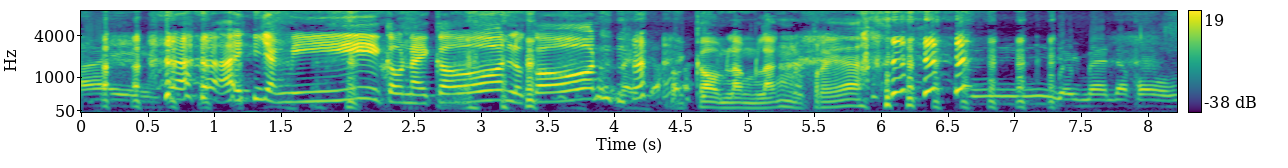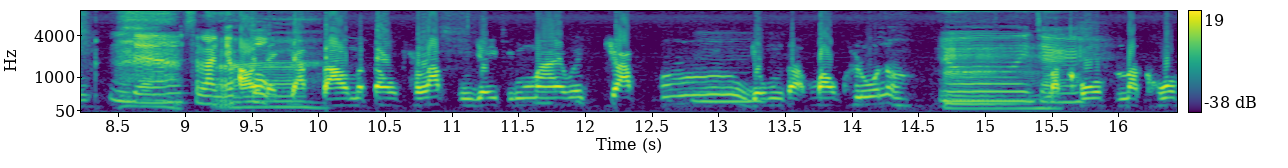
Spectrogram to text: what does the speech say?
ហើយអីយ៉ាងនេះកូនណៃកូនលោកកូនកូនម្លឹងម្លឹងលោកព្រះនិយាយមែនណាបងចាស្រឡាញ់ឪពុកចាប់តោម៉ូតូផ្លាប់និយាយពីម៉ែវិញចាប់យំទៅបោកខ្លួននោះអើយចាមកខួបមកខួប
